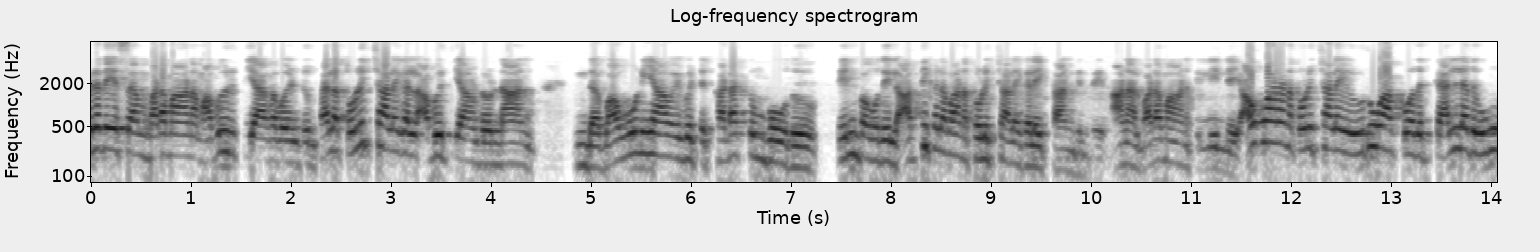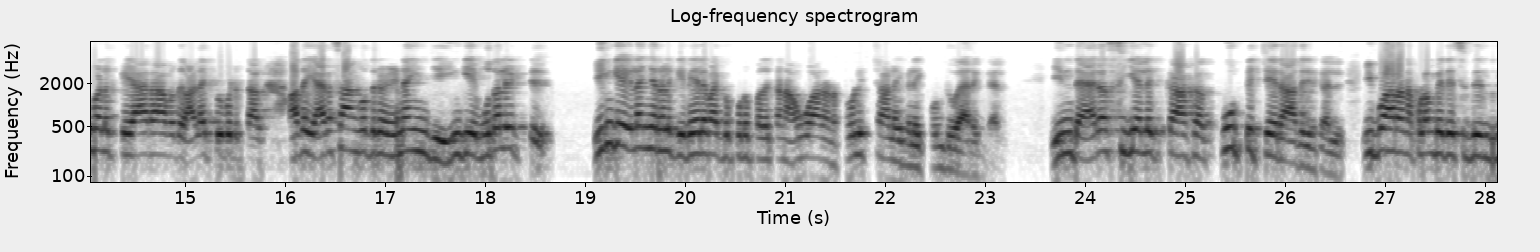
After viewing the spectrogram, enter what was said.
பிரதேசம் வடமானம் அபிவிருத்தியாக வேண்டும். பல தொழிற்சாலைகள் அபிவிருத்தியாக வேண்டும் நான் இந்த வவுனியாவை விட்டு கடக்கும் போது தென்பகுதியில் அதிகளவான தொழிற்சாலைகளை காண்கின்றேன். ஆனால் வடமானத்தில் இல்லை. அவ்வாறான தொழிற்சாலையை உருவாக்குவதற்கு அல்லது உங்களுக்கு யாராவது அழைப்பு விடுத்தால் அதை அரசாங்கத்துடன் இணைஞ்சு இங்கே முதலிட்டு இங்கே இளைஞர்களுக்கு வேலைவாய்ப்பு கொடுப்பதற்கான அவ்வாறான தொழிற்சாலைகளை கொண்டு வாருங்கள். இந்த அரசியலுக்காக கூட்டு சேராதீர்கள். இவ்வாறான புலம்பெயர் தேசத்தின்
